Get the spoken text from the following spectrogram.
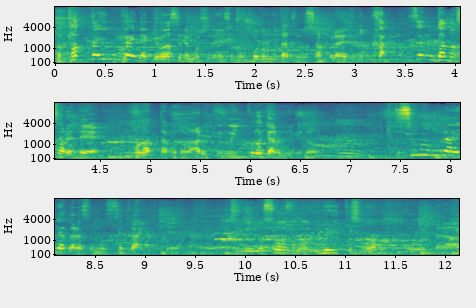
まあたった1回だけ忘れもしないその子供たちのサプライズに完全に騙されてハマったことがあるっていうのが1個だけあるんだけど、でそのぐらいだからその世界って自分の想像の上行ってしまうことが多いから、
